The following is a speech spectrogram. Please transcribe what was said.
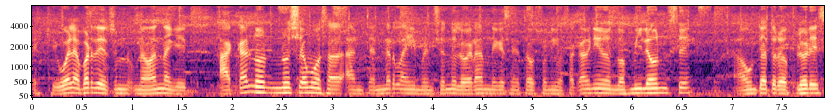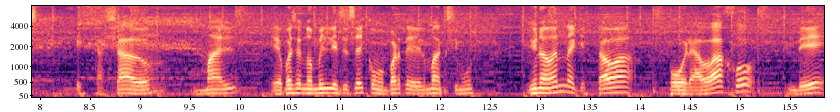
Es que igual aparte es un- una banda que acá no, no llegamos a, a entender la dimensión de lo grande que es en Estados Unidos. Acá vinieron en 2011 a un teatro de flores estallado, mal, y después en 2016 como parte del Maximus. Y una banda que estaba por abajo de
